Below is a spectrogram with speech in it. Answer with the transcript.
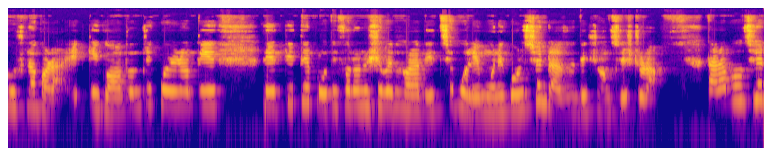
ঘোষণা করা একটি গণতান্ত্রিক পরিণতি নেতৃত্বের প্রতিফলন হিসেবে ধরা দিচ্ছে বলে মনে করছেন রাজনৈতিক সংশ্লিষ্টরা। তারা বলছেন,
